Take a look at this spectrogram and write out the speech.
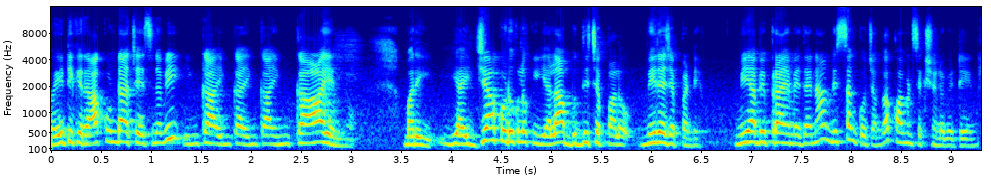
బయటికి రాకుండా చేసినవి ఇంకా ఇంకా ఇంకా ఇంకా ఎన్నో. మరి ఈ అయ్యా కొడుకులకు ఎలా బుద్ధి చెప్పాలో మీరే చెప్పండి. మీ అభిప్రాయం ఏదైనా నిస్సంకోచంగా కామెంట్ సెక్షన్లో పెట్టేయండి.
